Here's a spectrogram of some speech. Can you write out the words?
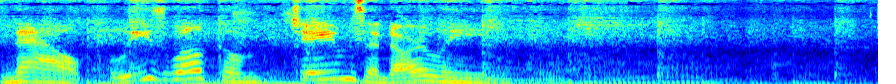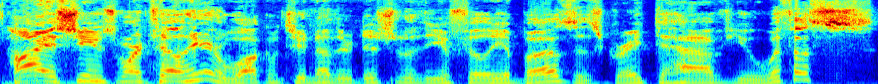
Now, please welcome James and Arlene. Hi, it's James Martell here, and welcome to another edition of the Affiliate Buzz. It's great to have you with us.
